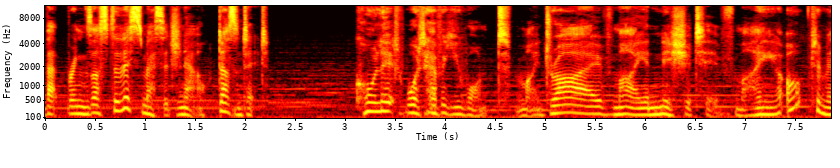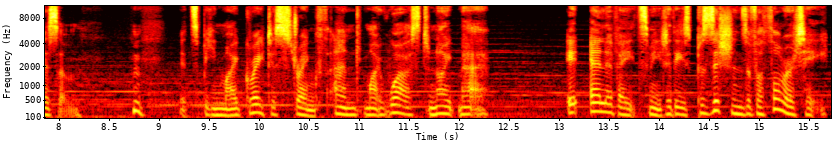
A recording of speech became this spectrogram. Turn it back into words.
that brings us to this message now, doesn't it? Call it whatever you want. My drive, my initiative, my optimism. it's been my greatest strength and my worst nightmare. It elevates me to these positions of authority,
